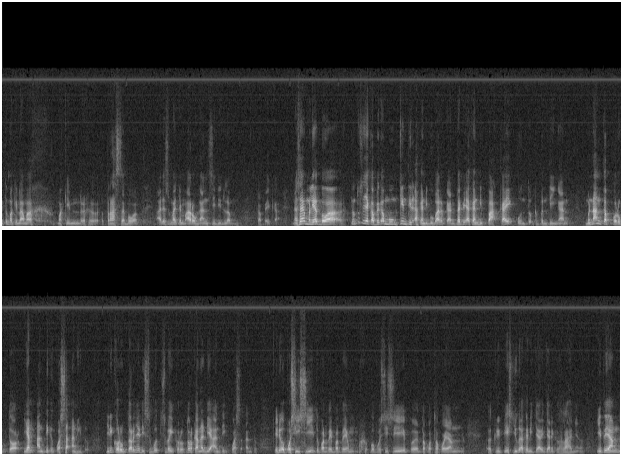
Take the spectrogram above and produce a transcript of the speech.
itu makin lama makin terasa bahwa ada semacam arogansi di dalam KPK. Nah saya melihat bahwa tentu saja KPK mungkin tidak akan dibubarkan, tapi akan dipakai untuk kepentingan menangkap koruptor yang anti kekuasaan itu. Jadi koruptornya disebut sebagai koruptor karena dia anti kekuasaan itu. Jadi oposisi itu partai-partai yang oposisi, tokoh-tokoh yang eh, kritis juga akan dicari-cari kesalahannya. Itu yang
